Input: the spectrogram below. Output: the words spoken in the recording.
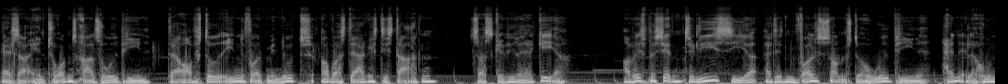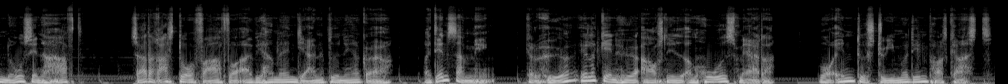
altså en tordensgradshovedpine, der er opstået inden for et minut og var stærkest i starten, så skal vi reagere. Og hvis patienten til lige siger, at det er den voldsomste hovedpine, han eller hun nogensinde har haft, så er der ret stor fare for, at vi har med en hjerneblødning at gøre. Og i den sammenhæng kan du høre eller genhøre afsnittet om hovedsmerter, hvor end du streamer din podcast.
